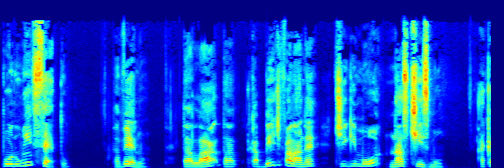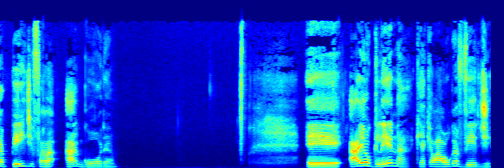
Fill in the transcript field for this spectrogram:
por um inseto. Tá vendo? Tá lá, tá, acabei de falar, né? Tigmonastismo. Acabei de falar agora. É, a euglena, que é aquela alga verde,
